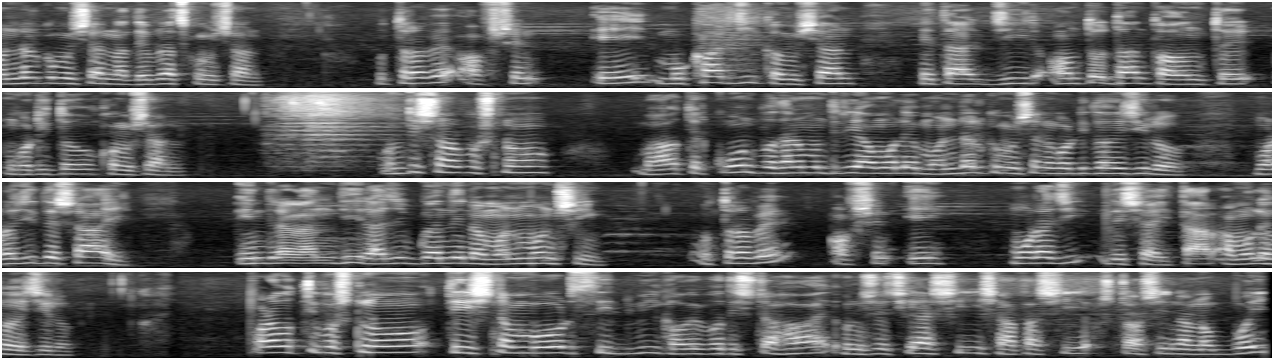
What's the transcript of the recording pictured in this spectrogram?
Mandal commission না দেবরাজ কমিশন? উত্তর হবে অপশন এ, মুখার্জি কমিশন, নেতাজির অন্তর্ধান তদন্তে গঠিত কমিশন। উনত্রিশ নম্বর প্রশ্ন, ভারতের কোন প্রধানমন্ত্রী আমলে মন্ডল কমিশন গঠিত হয়েছিল? মোরারজি দেশাই, ইন্দিরা গান্ধী, রাজীব গান্ধী না মনমোহন সিং? উত্তর হবে অপশন এ, মোরারজি দেশাই, তার আমলে হয়েছিল। পরবর্তী প্রশ্ন, তিরিশ নম্বর সিডবি কবে প্রতিষ্ঠা হয়? উনিশশো ছিয়াশি, সাতাশি, অষ্টআশি না নব্বই?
